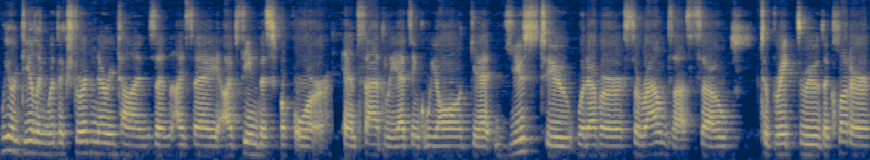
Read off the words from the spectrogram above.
We are dealing with extraordinary times. And I say, I've seen this before. And sadly, I think we all get used to whatever surrounds us. So to break through the clutter,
